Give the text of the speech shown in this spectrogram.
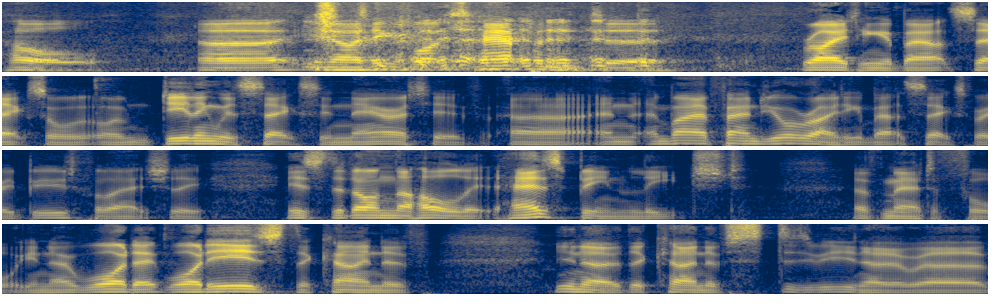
hole. Uh, you know, I think what's happened to writing about sex or, or dealing with sex in narrative, uh, and, and why I found your writing about sex very beautiful actually, is that on the whole it has been leached of metaphor. You know, what it, what is the kind of you know, the kind of st- you know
